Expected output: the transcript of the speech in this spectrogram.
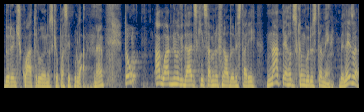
durante quatro anos que eu passei por lá, né? Então, aguardem novidades, quem sabe no final do ano estarei na Terra dos Cangurus também, beleza?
